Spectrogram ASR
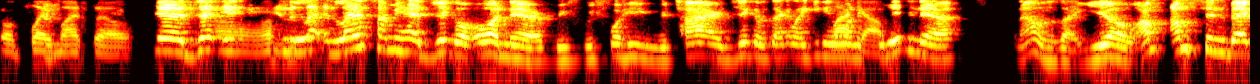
go play myself. Yeah, J- uh, and, last time he had Jigga on there before he retired, Jigga was acting like he didn't want to get in there. And I was like, yo, I'm I'm sitting back,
